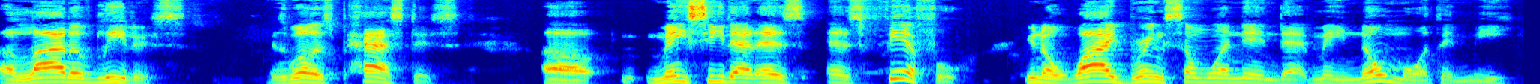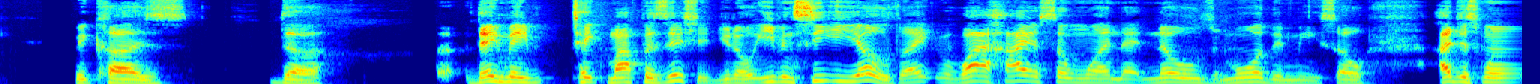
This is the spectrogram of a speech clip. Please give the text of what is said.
a lot of leaders, as well as pastors, uh, may see that as as fearful. You know, why bring someone in that may know more than me? Because the they may take my position. You know, even CEOs, like why hire someone that knows more than me? So, I just want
